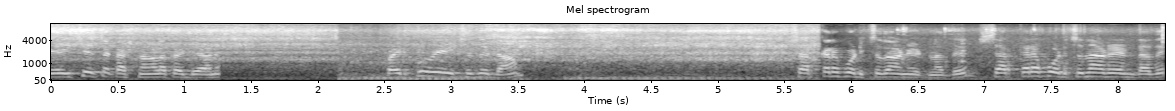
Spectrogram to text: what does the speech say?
വേവിച്ച് വെച്ച കഷ്ണങ്ങളൊക്കെ ഇടുകയാണ്. പരിപ്പ് വേവിച്ചത് ഇടാം. ശർക്കര പൊടിച്ചതാണ് ഇടുന്നത്. ശർക്കര പൊടിച്ചതാണ് ഇടേണ്ടത്.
